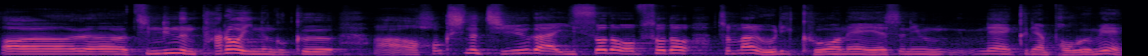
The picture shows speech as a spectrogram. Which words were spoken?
어, 진리는 다뤄 있는 거그 어, 혹시나 지유가 있어도 없어도 정말 우리 구원의 예수님의 그냥 복음이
